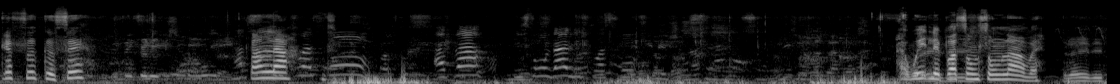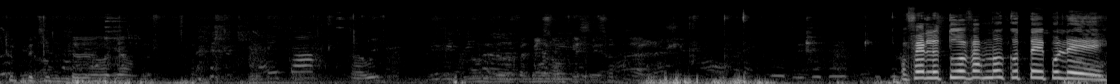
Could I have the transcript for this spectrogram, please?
Qu'est-ce que c'est Par là. Ils sont là les poissons. Ah oui, les poissons sont là, ouais. Là, il y a des toutes petites. euh, regarde. Ah oui. On fait le tour vers notre côté pour les,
